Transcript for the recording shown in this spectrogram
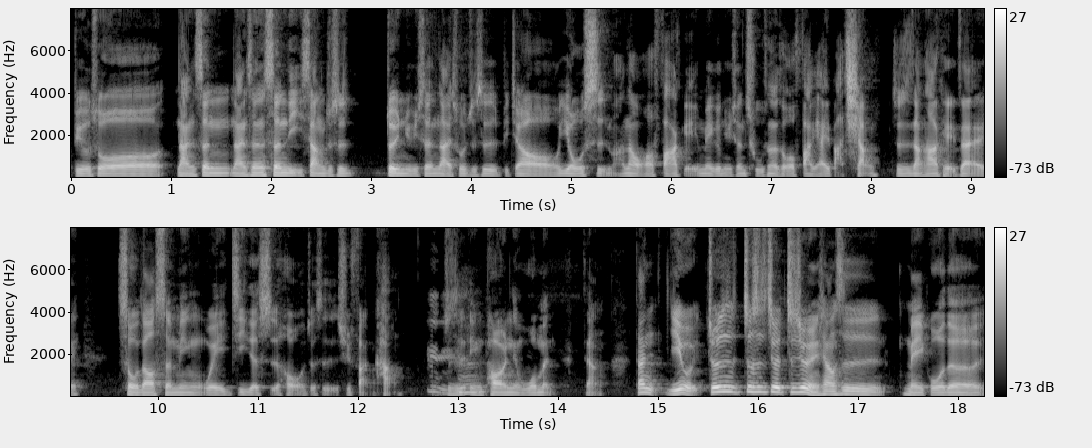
比如说男生男生生理上就是对女生来说就是比较优势嘛，那我要发给每个女生出生的时候发给她一把枪，就是让她可以在受到生命危机的时候，就是去反抗。就是嗯 empowering the woman 这样，但也有就是就是就这就有点像是美国的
